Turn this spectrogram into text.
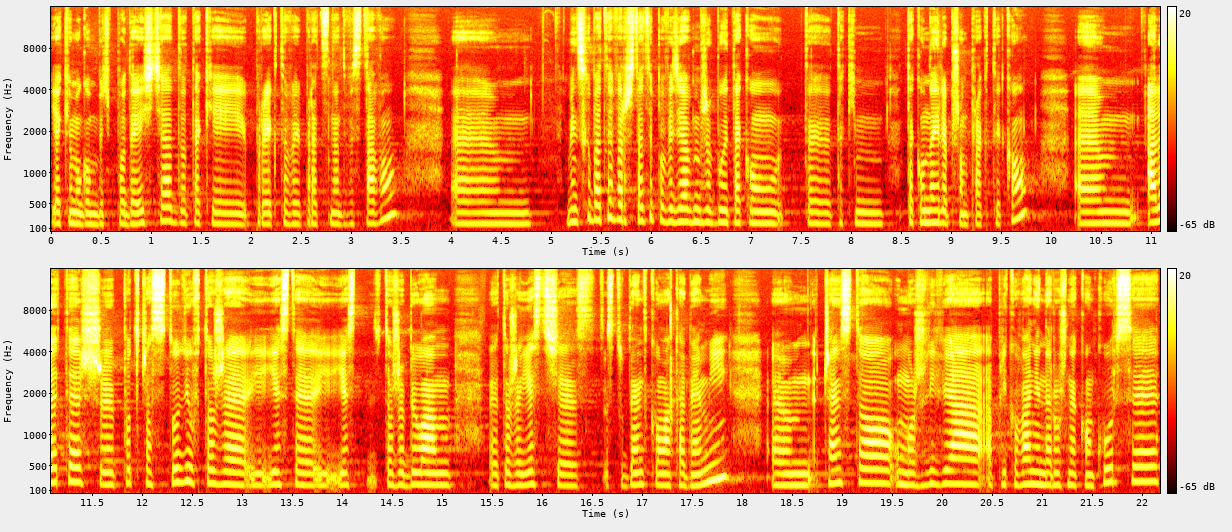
jakie mogą być podejścia do takiej projektowej pracy nad wystawą. Więc chyba te warsztaty powiedziałabym, że były taką, te, takim, taką najlepszą praktyką, ale też y, podczas studiów to, że jest, jest, to, że byłam, to, że jest się studentką akademii, często umożliwia aplikowanie na różne konkursy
